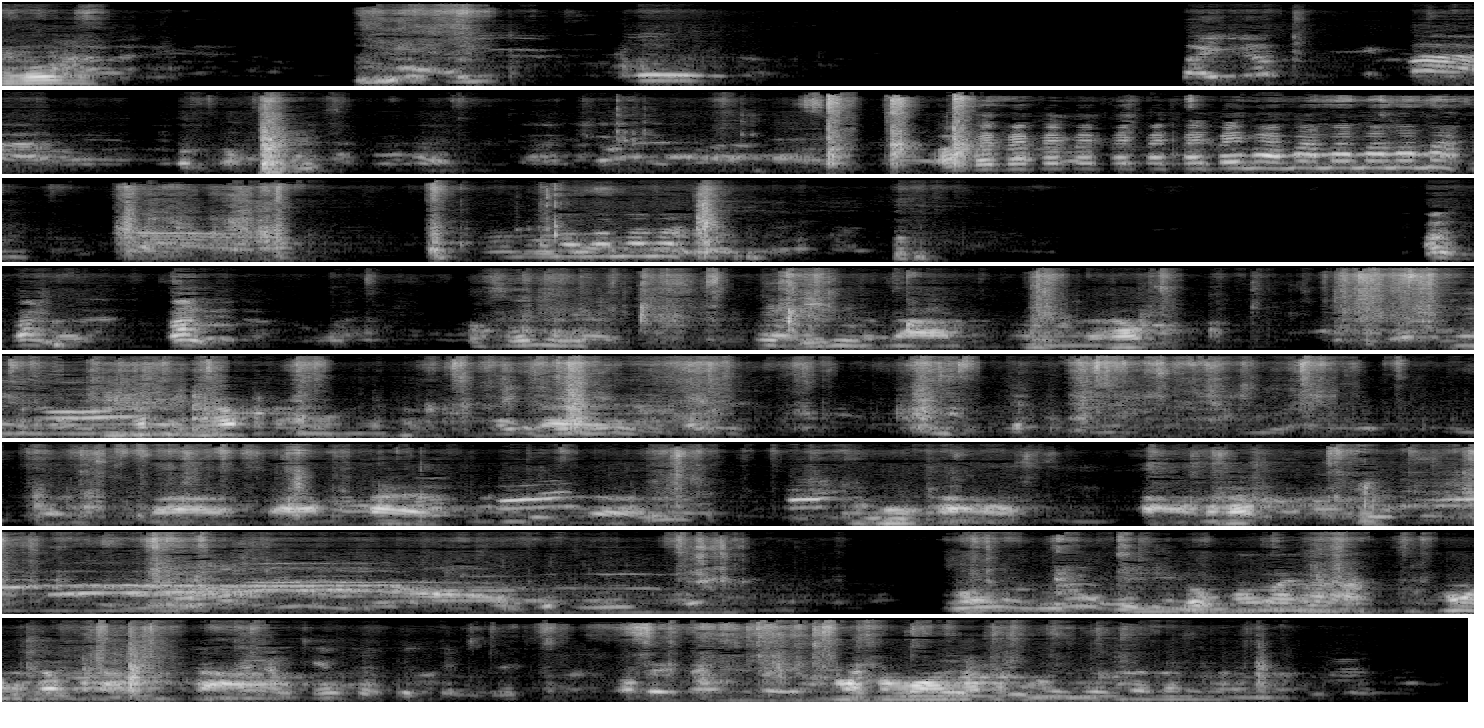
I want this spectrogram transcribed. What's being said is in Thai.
โอ้ไปไปไปไปไปไปไปมามามามามามาเอาเอาเอานะครับครับมาสามแปดภู วอนรับผู้เพื่อนและเงิน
